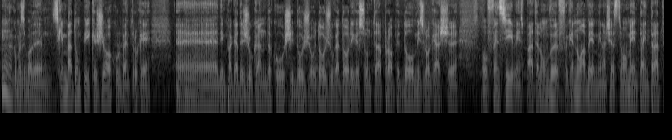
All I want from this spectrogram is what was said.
cum se poate, schimbat un pic jocul pentru că, eh, din păcate, jucând cu și două, două jucători care sunt aproape două mijlocași ofensivi în spatele un vârf, că nu avem în acest moment. A intrat,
